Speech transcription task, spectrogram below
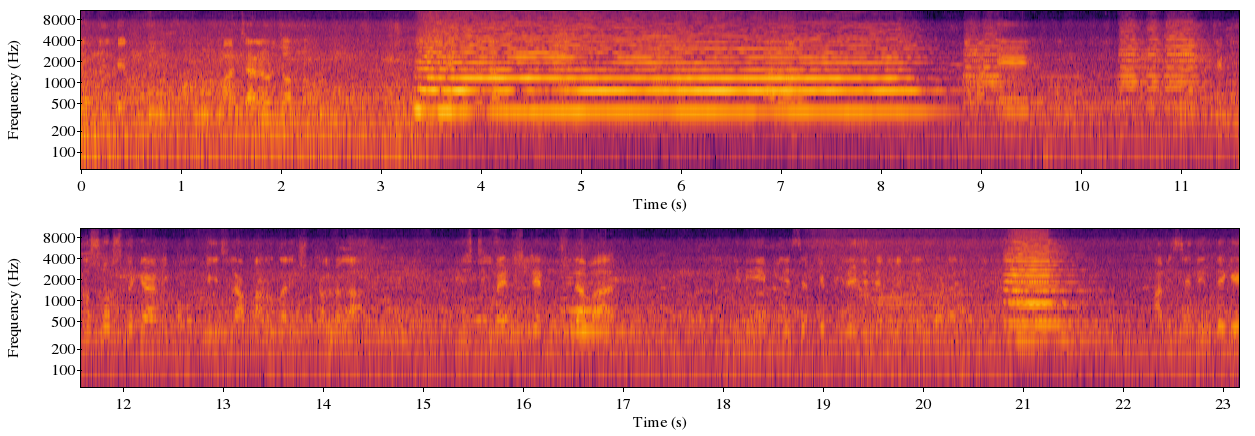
হিন্দুদের বাঁচানোর জন্য আমাকে যে কোনো সোর্স থেকে আমি খবর পেয়েছিলাম বারো তারিখ সকালবেলা। ডিস্ট্রিক্ট ম্যাজিস্ট্রেট মুর্শিদাবাদ তিনি বিএসএফকে ফিরে যেতে বলেছিলেন বর্ডারে। আমি সেদিন থেকে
